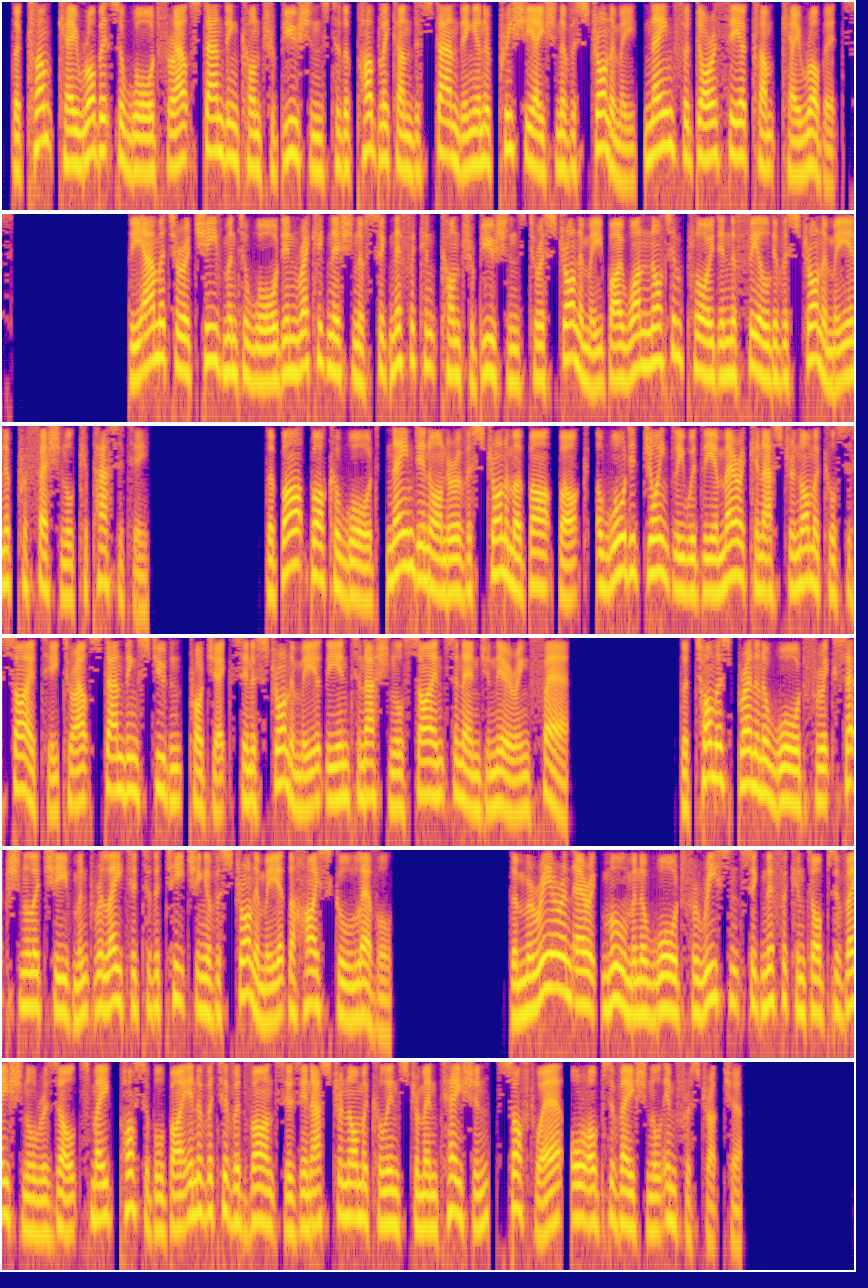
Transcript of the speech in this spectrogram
The Klumpke Roberts Award for Outstanding Contributions to the Public Understanding and Appreciation of Astronomy, named for Dorothea Klumpke Roberts. The Amateur Achievement Award in recognition of significant contributions to astronomy by one not employed in the field of astronomy in a professional capacity. The Bart Bok Award, named in honor of astronomer Bart Bok, awarded jointly with the American Astronomical Society to outstanding student projects in astronomy at the International Science and Engineering Fair. The Thomas Brennan Award for exceptional achievement related to the teaching of astronomy at the high school level. The Maria and Eric Muhlmann Award for recent significant observational results made possible by innovative advances in astronomical instrumentation, software, or observational infrastructure.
